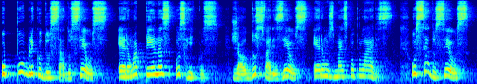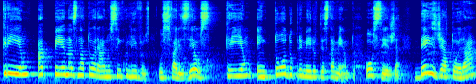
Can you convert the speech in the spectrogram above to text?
O público dos saduceus eram apenas os ricos. Já o dos fariseus eram os mais populares. Os saduceus criam apenas na Torá, nos cinco livros. Os fariseus criam em todo o Primeiro Testamento, ou seja, desde a Torá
